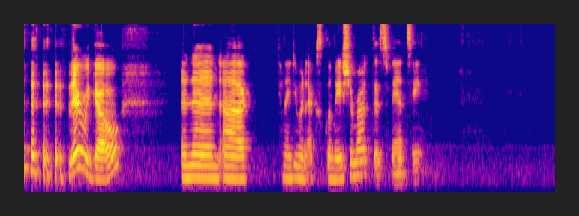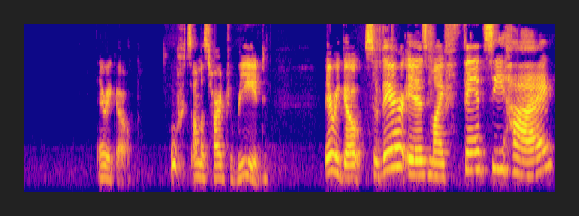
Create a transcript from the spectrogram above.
there we go. And then uh, can I do an exclamation mark that's fancy? There we go. Ooh, it's almost hard to read. There we go. So there is my fancy hi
